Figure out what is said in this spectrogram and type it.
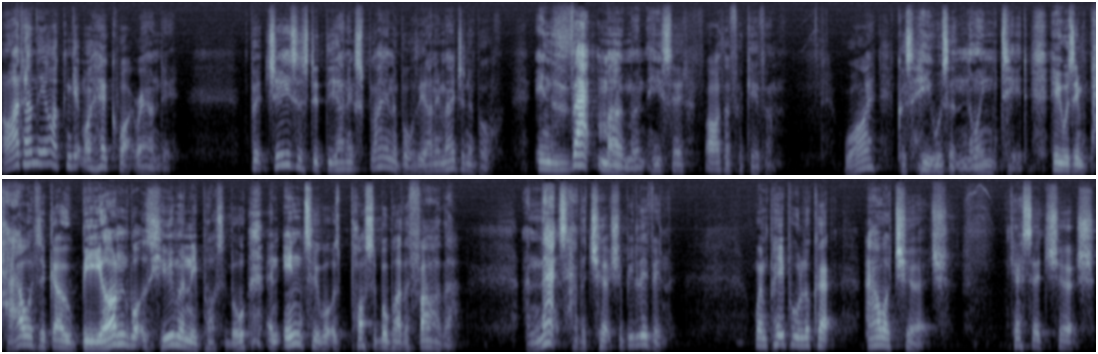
Oh, I don't think I can get my head quite around it. But Jesus did the unexplainable, the unimaginable. In that moment, he said, Father, forgive them. Why? Because he was anointed. He was empowered to go beyond what was humanly possible and into what was possible by the Father. And that's how the church should be living. When people look at our church, Kesed Church,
